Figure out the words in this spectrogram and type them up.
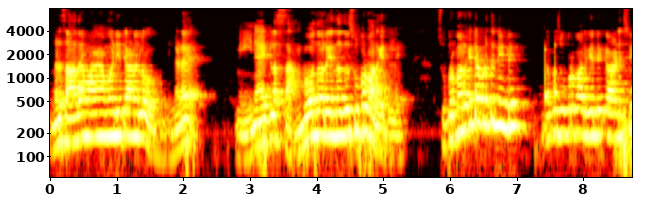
നിങ്ങൾ സാധനം വാങ്ങാൻ വേണ്ടിയിട്ടാണല്ലോ. നിങ്ങളുടെ മെയിനായിട്ടുള്ള സംഭവം എന്ന് പറയുന്നത് സൂപ്പർ മാർക്കറ്റല്ലേ. സൂപ്പർ മാർക്കറ്റ് അവിടെ തന്നെ ഉണ്ട്. അപ്പോൾ സൂപ്പർ മാർക്കറ്റ് കാണിച്ച്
